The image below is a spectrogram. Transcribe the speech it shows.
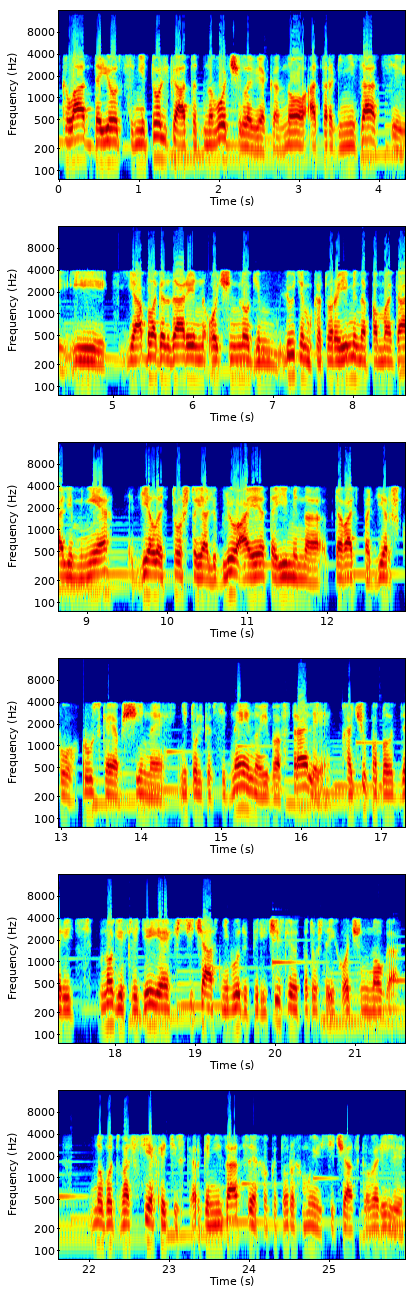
вклад дается не только от одного человека, но от организации. И я благодарен очень многим людям, которые именно помогали мне делать то, что я люблю, а это именно давать поддержку русской общины не только в Сиднее, но и в Австралии. Хочу поблагодарить многих людей, я их сейчас не буду перечисливать, потому что их очень много. Но вот во всех этих организациях, о которых мы сейчас говорили,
